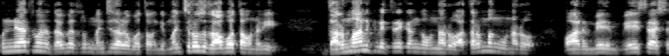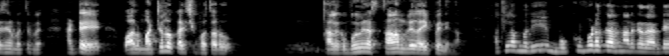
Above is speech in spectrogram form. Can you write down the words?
పుణ్యాత్మైన దైవతలకు మంచి జరగబోతా ఉంది. మంచి రోజు రాబోతా ఉన్నవి. ధర్మానికి వ్యతిరేకంగా ఉన్నారు అధర్మంగా ఉన్నారు వారు మే మేషరాశి అంటే వాళ్ళు మట్టిలో కలిసిపోతారు. వాళ్ళకి భూమిన స్థానం లేదు అయిపోయింది. అట్లా మరి ముక్కు పుడక అన్నారు కదా అంటే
